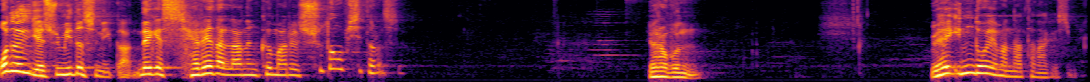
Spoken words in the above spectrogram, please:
오늘 예수 믿었으니까 내게 세례 달라는 그 말을 수도 없이 들었어요. 여러분, 왜 인도에만 나타나겠습니까?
